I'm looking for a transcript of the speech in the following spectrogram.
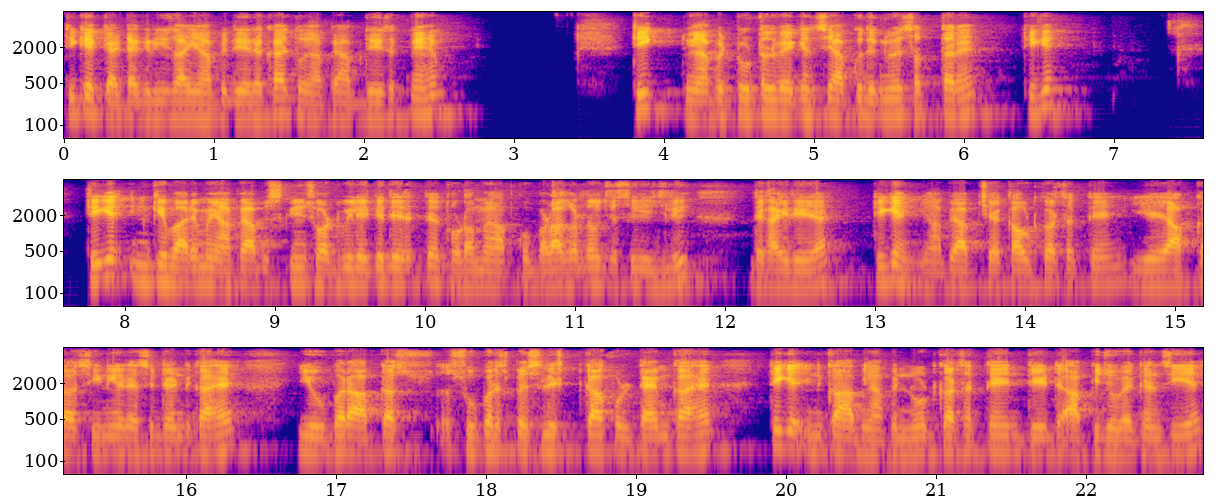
ठीक है कैटेगरी यहाँ पे दे रखा है तो यहाँ पे आप देख सकते हैं। ठीक तो यहाँ पे टोटल वैकेंसी आपको देखने में सत्तर है। ठीक है ठीक है, इनके बारे में यहाँ पे आप स्क्रीनशॉट भी लेके दे सकते हैं। थोड़ा मैं आपको बड़ा करता हूँ जिससे इजीली दिखाई दे जाए। ठीक है, यहाँ पे आप चेकआउट कर सकते हैं। ये आपका सीनियर रेसिडेंट का है। ये ऊपर आपका सुपर स्पेशलिस्ट का फुल टाइम का है। ठीक है, इनका आप यहाँ पे नोट कर सकते हैं। डेट आपकी जो वैकेंसी है।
